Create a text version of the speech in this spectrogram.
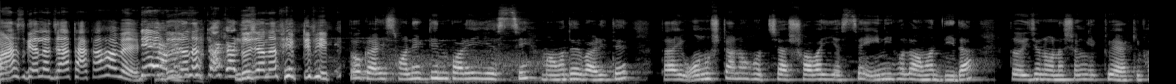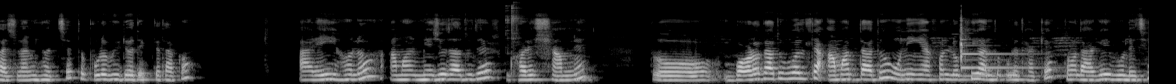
মাস গেলে যা টাকা হবে দুজনে। দুজনে ফিফটি ফিফটি তো গাইস অনেক দিন পরেই এসছি মামাদের বাড়িতে তাই অনুষ্ঠানও হচ্ছে আর সবাই এসছে। ইনি হলো আমার দিদা তো এই জন্য ওনার সঙ্গে একটু একই ফাজলামি হচ্ছে। তো পুরো ভিডিও দেখতে থাকো। আর এই হলো আমার মেজো দাদুদের ঘরের সামনে। তো বড় দাদু বলতে আমার দাদু, উনি এখন লক্ষ্মীকান্তপুরে থাকে। তোমাদের আগেই বলেছি।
